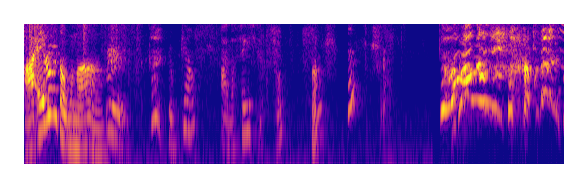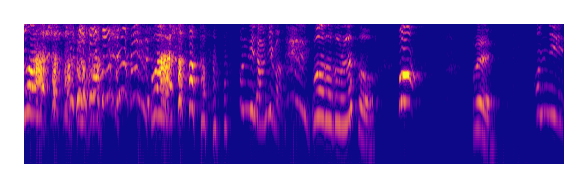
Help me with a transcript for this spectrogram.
아, 에롤더구나. 응. 몇 개야? 아 나 세 개 시켰어. 어? 와, 언니 잠시만. 와, 나 놀랬어. 어? 왜? 언니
